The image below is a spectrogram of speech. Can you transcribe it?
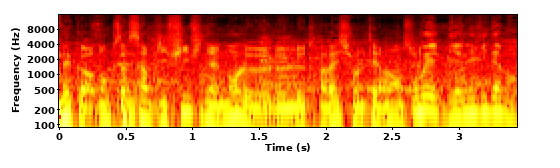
D'accord, donc ça simplifie finalement le, le- le travail sur le terrain ensuite. Oui, bien évidemment.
